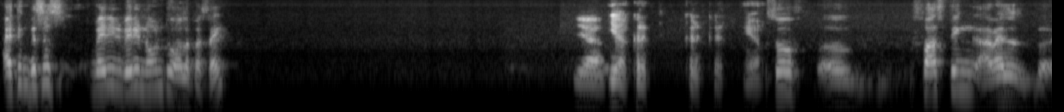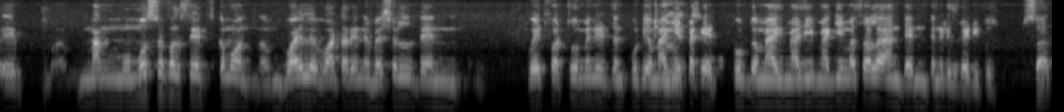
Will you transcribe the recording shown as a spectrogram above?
I think this is very, very known to all of us, right? Yeah. Yeah, correct. Correct, correct. Yeah. So, uh, first thing, uh, well, uh, most of us said, come on, boil water in a vessel, then wait for two minutes, then put your Maggi packet, cook the Maggi, Maggi, Maggi masala, and then, then it is ready to serve.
